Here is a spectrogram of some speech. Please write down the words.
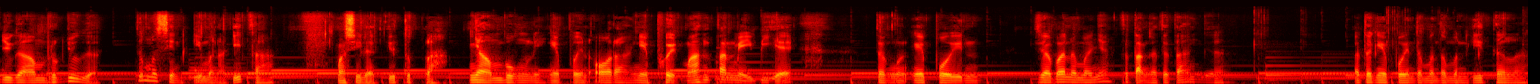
juga ambruk juga. Itu mesin gimana kita? Masih lihat YouTube lah nyambung nih ngepoin orang ngepoin mantan maybe ya. Atau ngepoin siapa namanya tetangga-tetangga atau ngepoin teman-teman kita lah.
